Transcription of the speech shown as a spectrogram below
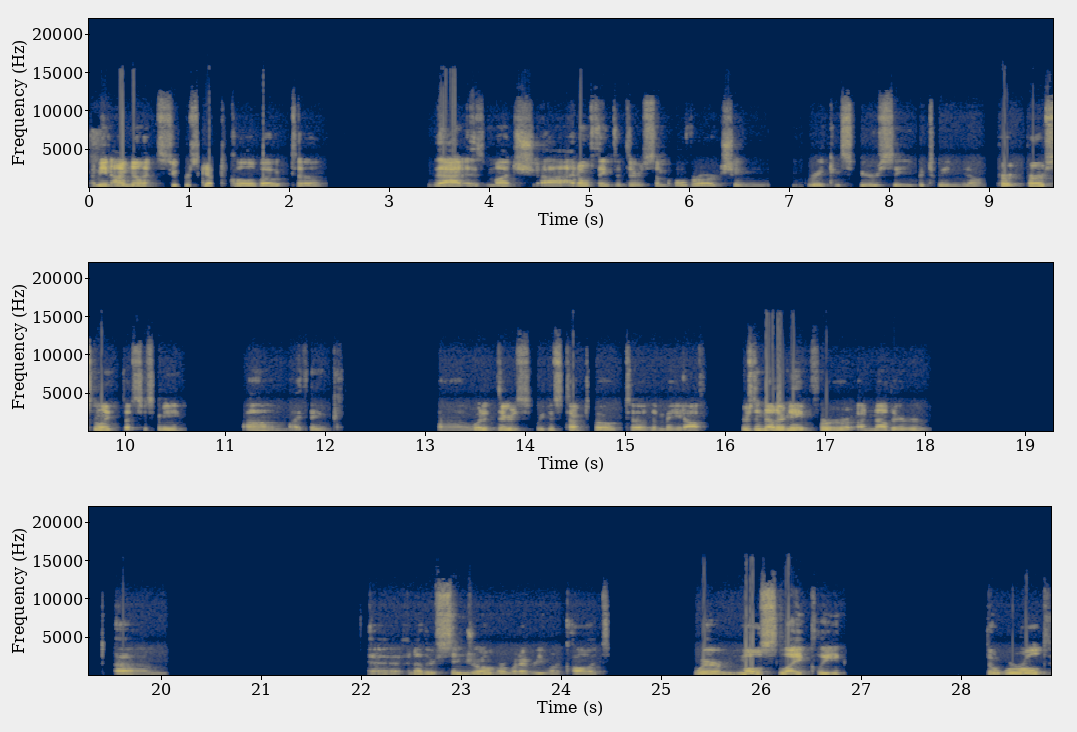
I mean, I'm not super skeptical about uh, that as much. Uh, I don't think that there's some overarching great conspiracy between, you know, per- personally, that's just me. Um, I think uh, what if there's we just talked about uh, the Madoff. There's another name for another um, uh, another syndrome or whatever you want to call it, where most likely the world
